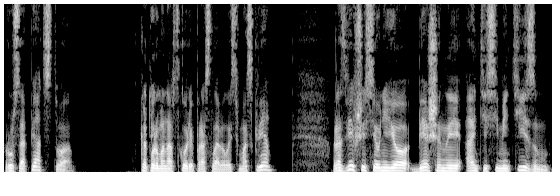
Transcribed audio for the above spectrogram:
русопятства, которым она вскоре прославилась в Москве, развившийся у нее бешеный антисемитизм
